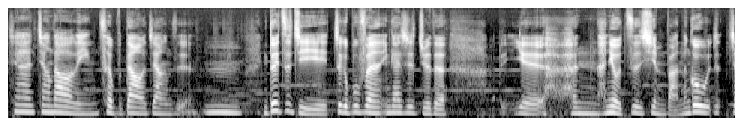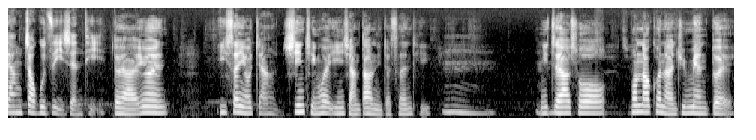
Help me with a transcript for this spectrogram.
现在降到零，测不到这样子。嗯，你对自己这个部分应该是觉得也很很有自信吧？能够这样照顾自己身体。对啊，因为医生有讲，心情会影响到你的身体。嗯，你只要说碰到困难去面对，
